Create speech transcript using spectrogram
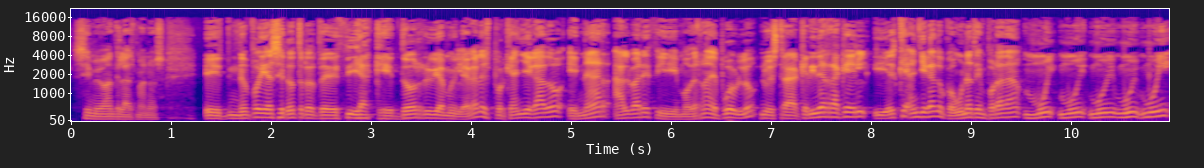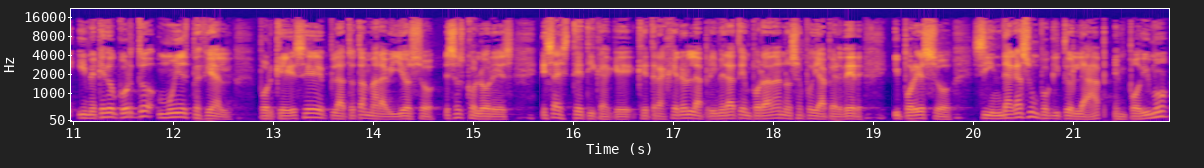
se me van de las manos. Eh, no podía ser otro, te decía, que dos rubias muy legales, porque han llegado Enar, Álvarez y Moderna de Pueblo, nuestra querida Raquel, y es que han llegado con una temporada muy, muy, muy, muy, muy, y me quedo corto, muy especial, porque ese plato tan maravilloso, esos colores, esa estética que, que trajeron la primera temporada no se podía perder. Y por eso, si indagas un poquito en la app, en Podimo,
